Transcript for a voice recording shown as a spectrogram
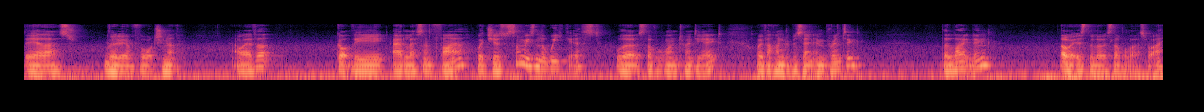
But yeah, that's really unfortunate. However, got the Adolescent Fire, which is for some reason the weakest, although it's level 128, with 100% imprinting. The Lightning, oh it is the lowest level, that's why.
